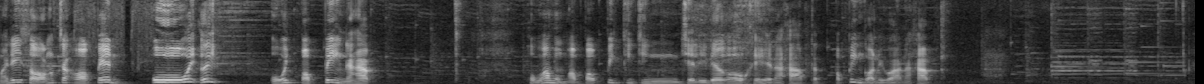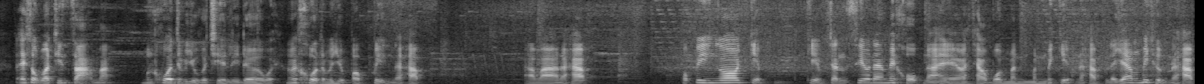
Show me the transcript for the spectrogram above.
มาที่สองจะออกเป็นโอ้ยเอ้ยโอ้ยป๊อปปิ้งนะครับ ผมว่าผมเอาป๊อปปิ้งจริงๆเชลีเดอร์ก็โอเคนะครับ แต่ป๊อปปิ้งก่อนดีกว่านะครับไอ้สมบัติชิ้นสามอะมันควรจะไปอยู่กับเชียร์ลีเดอร์เว้ยไม่ควรจะไปอยู่ป๊อปปิ้งนะครับ อามานะครับป๊อปปิ้งก็เก็บเก็บจันเซียวได้ไม่ครบนะเห็นไหมแถวบนมันมันไม่เก็บนะครับ ระยะมันไม่ถึงนะครับ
